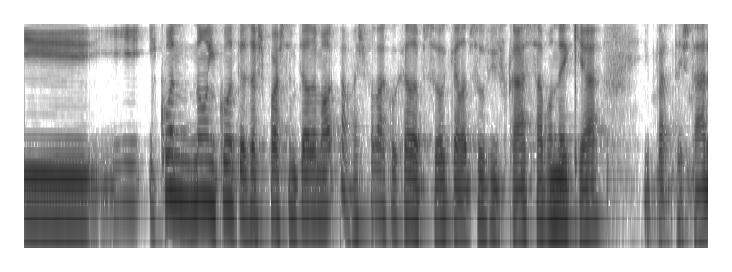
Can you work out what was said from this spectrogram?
e, e, quando não encontras a resposta no telemóvel, pá, vais falar com aquela pessoa, aquela pessoa vive cá, sabe onde é que há e pá, tens de estar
